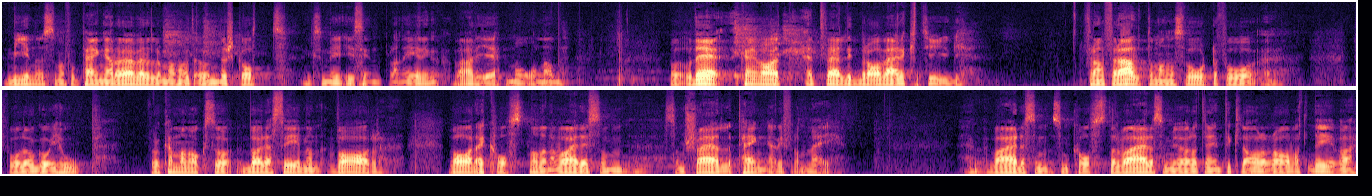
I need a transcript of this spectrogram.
minus, om man får pengar över eller om man har ett underskott liksom i, i, sin planering varje månad. Och, och det kan ju vara ett, ett, väldigt bra verktyg. Framförallt om man har svårt att få, eh, få det att gå ihop. För då kan man också börja se men var var är kostnaderna? Vad är det som, som stjäl pengar ifrån mig? Vad är det som, som kostar? Vad är det som gör att jag inte klarar av att leva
